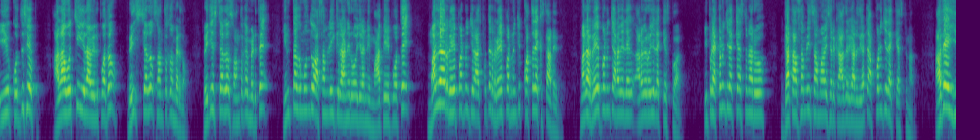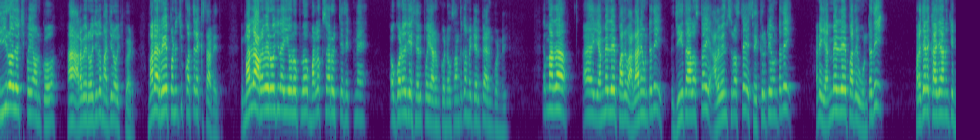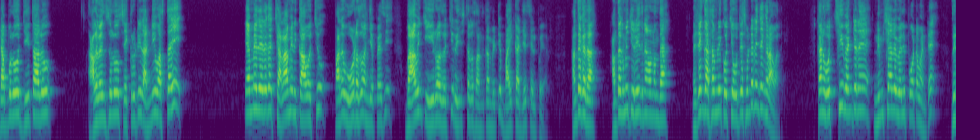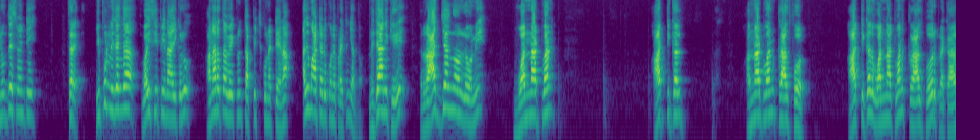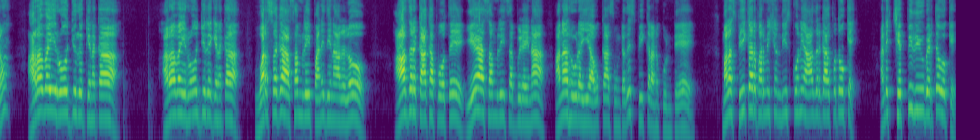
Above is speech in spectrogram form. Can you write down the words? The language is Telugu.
ఈ కొద్దిసేపు అలా వచ్చి ఇలా వెళ్ళిపోదాం రిజిస్టర్లో సంతకం పెడదాం. రిజిస్టర్లో సంతకం పెడితే ఇంతకుముందు అసెంబ్లీకి రాని రోజులన్నీ మాపైపోతే మళ్ళీ రేపటి నుంచి రాకపోతే రేపటి నుంచి కొత్త లెక్క స్టార్ట్ అయింది మళ్ళీ రేపటి నుంచి అరవై అరవై రోజులు లెక్కేసుకోవాలి. ఇప్పుడు ఎక్కడి నుంచి లెక్కేస్తున్నారు? గత అసెంబ్లీ సమావేశానికి హాజరు కాలేదు కాబట్టి అప్పటి నుంచి లెక్కేస్తున్నారు. అదే ఈ రోజు వచ్చిపోయాం అనుకో ఆ, అరవై రోజుల మధ్యలో వచ్చిపోయాడు. మళ్ళీ రేపటి నుంచి కొత్త లెక్క స్టార్ట్ అయింది. మళ్ళీ అరవై రోజులు అయ్యే లోపల మళ్ళీ ఒకసారి వచ్చే ఎట్నే ఒక గొడవ చేసి వెళ్ళిపోయారు అనుకోండి ఒక సంతకం పెట్టి వెళ్ళిపోయారు అనుకోండి. ఎమ్మెల్యే పదవి అలానే ఉంటుంది. జీతాలు వస్తాయి అలవెన్సులు వస్తాయి సెక్యూరిటీ ఉంటుంది. అంటే ఎమ్మెల్యే పదవి ఉంటుంది. ప్రజల ఖజా నుంచి డబ్బులు జీతాలు అలవెన్సులు సెక్యూరిటీలు అన్నీ వస్తాయి. ఎమ్మెల్యేలుగా చలామణి కావచ్చు పదవి ఓడదు అని చెప్పేసి భావించి ఈ రోజు వచ్చి రిజిస్టర్లో సంతకం పెట్టి బైకాట్ చేసి వెళ్ళిపోయారు. అంతే కదా? అంతకుమించి రీజన్ ఏమైనా ఉందా? నిజంగా అసెంబ్లీకి వచ్చే ఉద్దేశం ఉంటే నిజంగా రావాలి. కానీ వచ్చి వెంటనే నిమిషాలు వెళ్ళిపోవటం అంటే దీని ఉద్దేశం ఏంటి? సరే ఇప్పుడు నిజంగా వైసీపీ నాయకులు అనర్హత వేటు నుంచి తప్పించుకున్నట్టేనా? అది మాట్లాడుకునే ప్రయత్నం చేద్దాం. నిజానికి రాజ్యాంగంలోని one not one article one not one clause four article one not one clause four ప్రకారం అరవై రోజులు కినక అరవై రోజులు కినక వరుసగా అసెంబ్లీ పని దినాలలో హాజరు కాకపోతే ఏ అసెంబ్లీ సభ్యుడైనా అనర్హుడయ్యే అవకాశం ఉంటుంది స్పీకర్ అనుకుంటే. మళ్ళీ స్పీకర్ పర్మిషన్ తీసుకొని హాజరు కాకపోతే ఓకే. అంటే చెప్పి లీవ్ పెడితే ఓకే.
